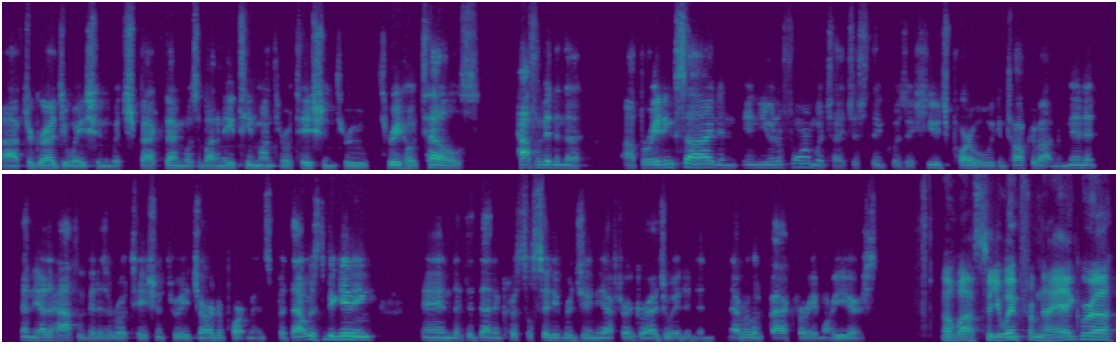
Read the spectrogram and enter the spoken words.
after graduation, which back then was about an 18 month rotation through three hotels, half of it in the operating side and in uniform, which I just think was a huge part of what we can talk about in a minute. Then the other half of it is a rotation through HR departments. But that was the beginning. And I did that in Crystal City, Virginia after I graduated and never looked back for eight more years. Oh, wow. So you went from Niagara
